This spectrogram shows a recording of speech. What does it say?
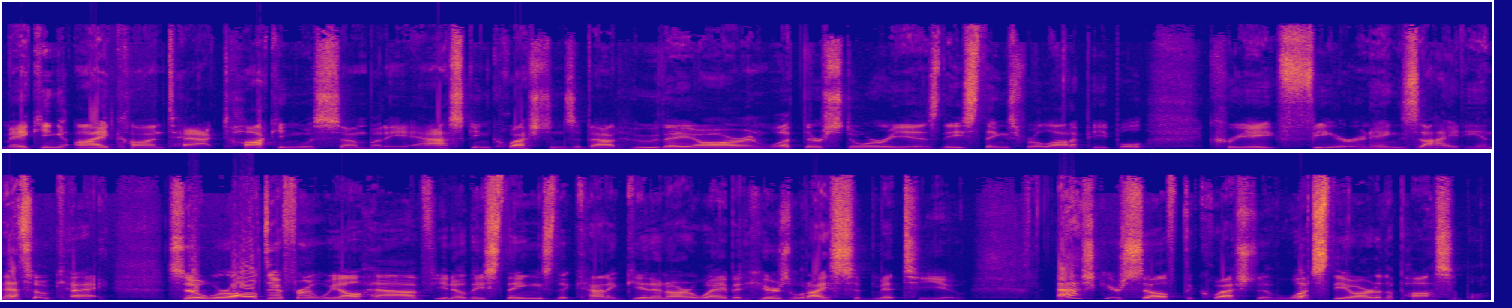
Making eye contact, talking with somebody, asking questions about who they are and what their story is. These things for a lot of people create fear and anxiety, and that's okay. So we're all different. We all have, you know, these things that kind of get in our way, but here's what I submit to you. Ask yourself the question of what's the art of the possible?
